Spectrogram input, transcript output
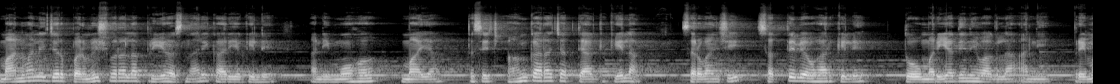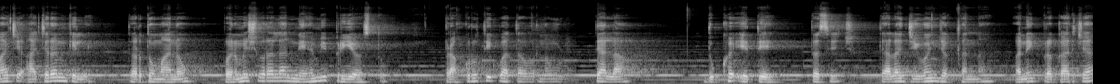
मानवाने जर परमेश्वराला प्रिय असणारे कार्य केले आणि मोह माया तसेच अहंकाराचा त्याग केला. सर्वांशी सत्य व्यवहार केले. तो मर्यादेने वागला आणि प्रेमाचे आचरण केले. तर तो मानव परमेश्वराला नेहमी प्रिय असतो. प्राकृतिक वातावरणामुळे त्याला दुःख येते. तसेच त्याला जीवन जगताना अनेक प्रकारच्या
